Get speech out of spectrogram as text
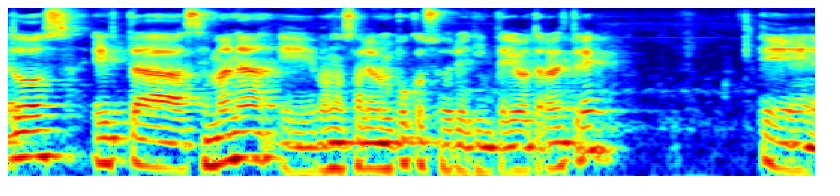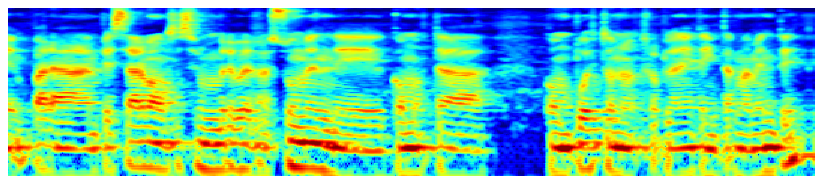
a todos, esta semana eh, vamos a hablar un poco sobre el interior terrestre. Eh, para empezar vamos a hacer un breve resumen de cómo está compuesto nuestro planeta internamente.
